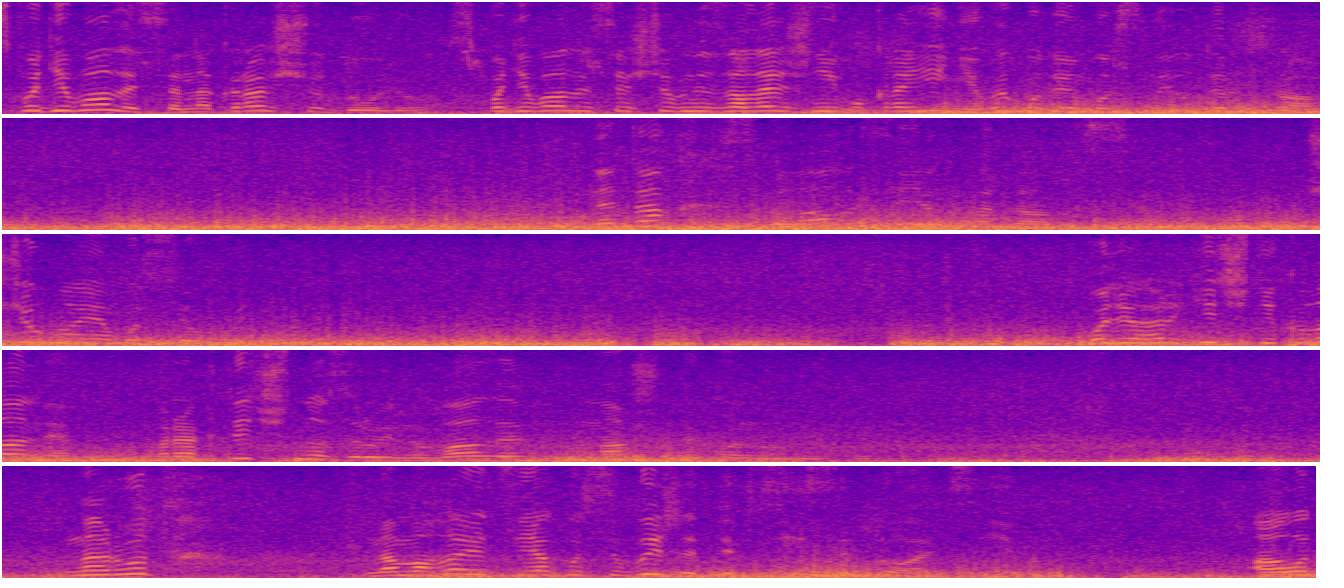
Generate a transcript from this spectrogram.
Сподівалися на кращу долю, сподівалися, що в незалежній Україні вибудуємо свою державу. Не так склалося, як гадалося. Що маємо сьогодні? Олігархічні клани практично зруйнували нашу економіку. Народ намагаються якось вижити в цій ситуації. А от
